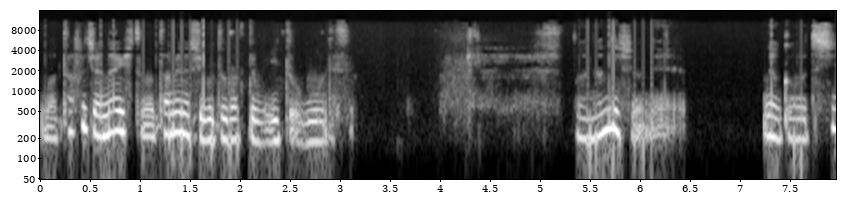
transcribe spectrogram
まあタフじゃない人のための仕事があってもいいと思うんですよ。まあなんでしょうね。なんか私、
